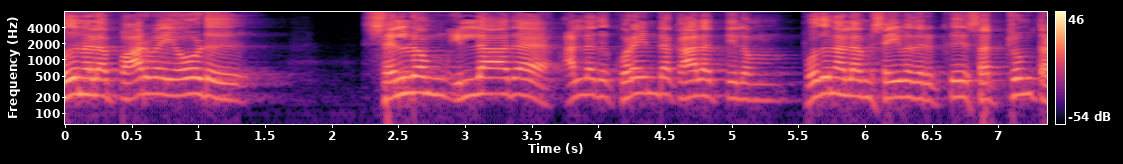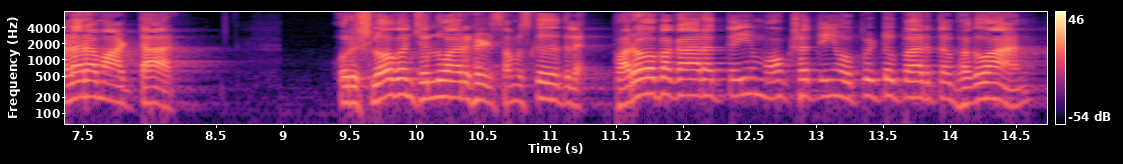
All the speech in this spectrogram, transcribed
பொதுநல பார்வையோடு செல்வம் இல்லாத அல்லது குறைந்த காலத்திலும் பொதுநலம் செய்வதற்கு சற்றும் தளரமாட்டார். ஒரு ஸ்லோகம் சொல்லுவார்கள் சம்ஸ்கிருதத்தில் பரோபகாரத்தையும் மோட்சத்தையும் ஒப்பிட்டு பார்த்த பகவான்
